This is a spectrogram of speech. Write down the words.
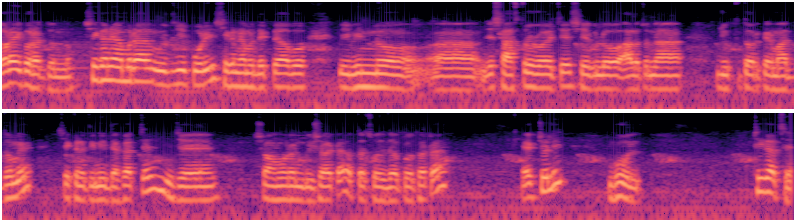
লড়াই করার জন্য? সেখানে আমরা যদি পড়ি, সেখানে আমরা দেখতে পাবো বিভিন্ন যে শাস্ত্র রয়েছে, সেগুলো আলোচনা যুক্তিতর্কের মাধ্যমে সেখানে তিনি দেখাচ্ছেন যে সমরণ বিষয়টা, অর্থাৎ সতীদাহ প্রথাটা অ্যাকচুয়ালি ভুল। ঠিক আছে।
